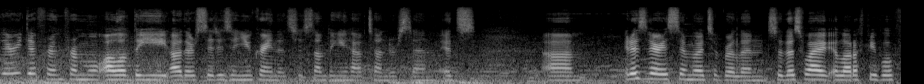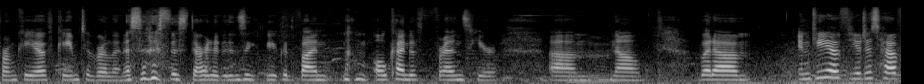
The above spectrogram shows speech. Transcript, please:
Very different from all of the other cities in Ukraine. That's just something you have to understand. It's um, it is very similar to Berlin, so that's why a lot of people from Kiev came to Berlin as soon as this started, and you could find all kind of friends here um, mm-hmm. now. But um, in Kiev, you just have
